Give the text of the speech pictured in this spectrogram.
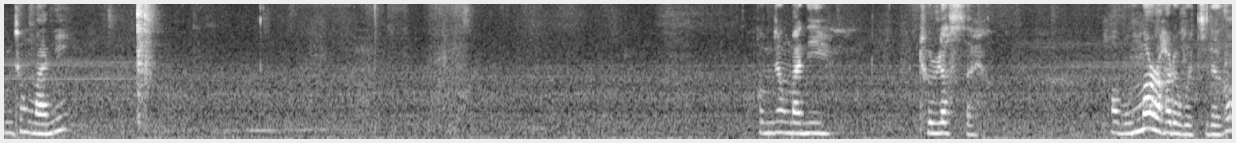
엄청 많이 엄청 많이 졸렸어요. 아, 뭔 말을 하려고 했지 내가?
